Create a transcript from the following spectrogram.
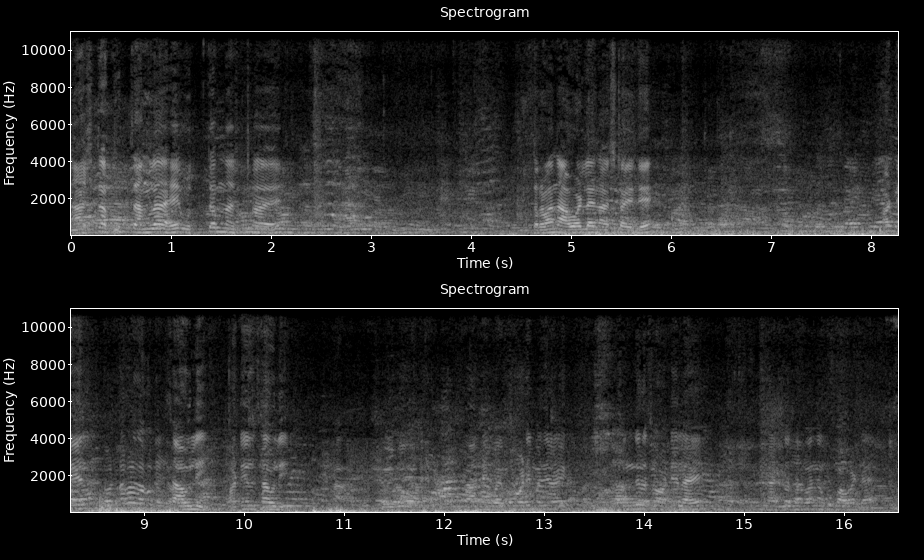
नाश्ता खूप चांगला आहे उत्तम नाश्ता आहे. सर्वांना आवडला आहे नाश्ता इथे. हॉटेल? सावली हॉटेल सावली. वैभव आणि वैभववाडीमध्ये एक सुंदर असं हॉटेल आहे. नाश्ता सर्वांना खूप आवडला आहे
